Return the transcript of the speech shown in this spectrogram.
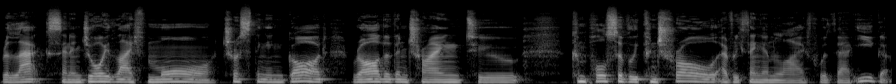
relax and enjoy life more, trusting in God rather than trying to compulsively control everything in life with their ego.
